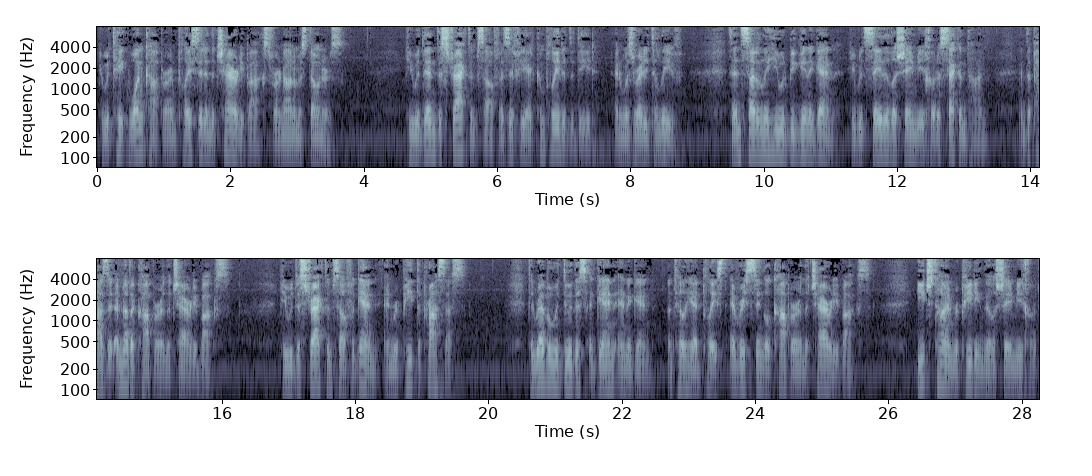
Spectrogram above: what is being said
he would take one copper and place it in the charity box for anonymous donors. He would then distract himself as if he had completed the deed and was ready to leave. Then suddenly he would begin again. He would say the L'Shem Yichud a second time and deposit another copper in the charity box. He would distract himself again and repeat the process. The Rebbe would do this again and again until he had placed every single copper in the charity box, each time repeating the L'Shem Yichud.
